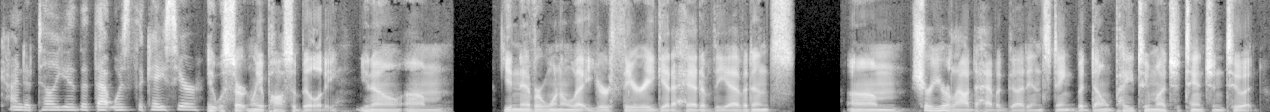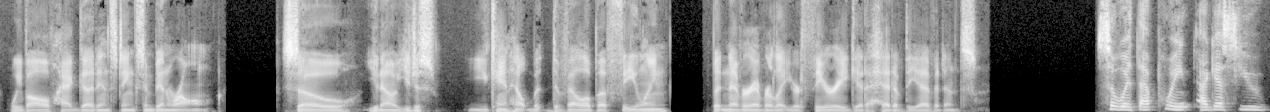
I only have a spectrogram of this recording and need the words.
kind of tell you that that was the case here? It was certainly a possibility. You know, um, you never want to let your theory get ahead of the evidence. Um, sure, you're allowed to have a gut instinct, but don't pay too much attention to it. We've all had gut instincts and been wrong. So, you know, you just, you can't help but develop a feeling, but never ever let your theory get ahead of the evidence. So at that point, I guess you,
